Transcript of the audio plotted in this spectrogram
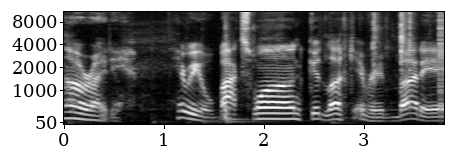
Alrighty. Here we go. Box one. Good luck, everybody.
